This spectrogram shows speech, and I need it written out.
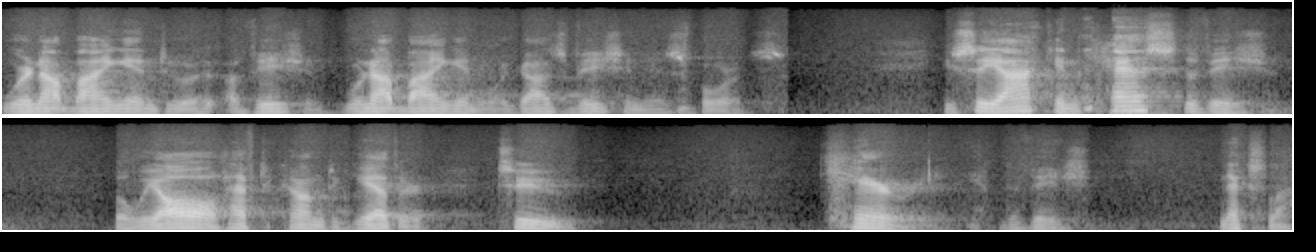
we're not buying into a, a vision. We're not buying into what God's vision is for us. You see, I can cast the vision, but we all have to come together to carry the vision. Next slide.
